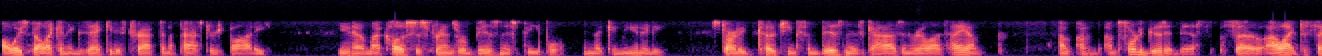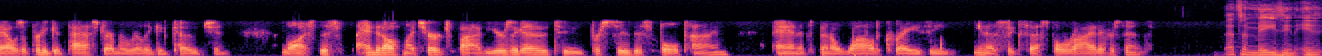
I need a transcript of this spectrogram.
Always felt like an executive trapped in a pastor's body. You know, my closest friends were business people in the community. Started coaching some business guys and realized, hey, I'm I'm, I'm, I'm sort of good at this. So I like to say I was a pretty good pastor. I'm a really good coach, and launched this, handed off my church five years ago to pursue this full time. And it's been a wild, crazy, you know, successful ride ever since. That's amazing. And,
